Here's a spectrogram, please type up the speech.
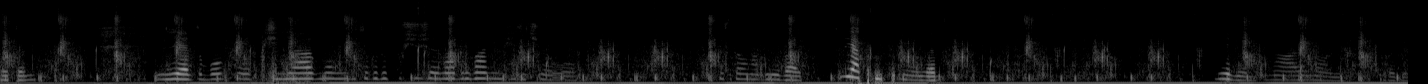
Potem. Nie, to było. Jak mogłem do tego dopuścić, że nagrywanie mi się zacięło? Przestało nagrywać. Ja kliknąłem. Nie wiem, no ale no już robię.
